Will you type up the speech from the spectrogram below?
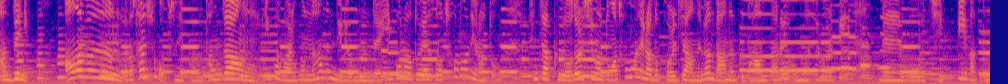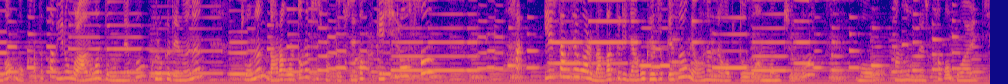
안 되니까. 안 하면은 내가 살 수가 없으니까요. 당장 이거 말고는 하는 일이 없는데 이거라도 해서 천 원이라도 진짜 그 8시간 동안 천 원이라도 벌지 않으면 나는 그 다음 달에 엄마 생활비, 내 뭐 집비 같은 거, 뭐 카드값 이런 걸 아무것도 못 내고 그렇게 되면은 저는 나락으로 떨어질 수밖에 없으니까 그게 싫어서 하- 일상생활을 망가뜨리지 않고 계속 계속 영상 작업도 안 멈추고 뭐 방송 계속하고 뭐 할지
